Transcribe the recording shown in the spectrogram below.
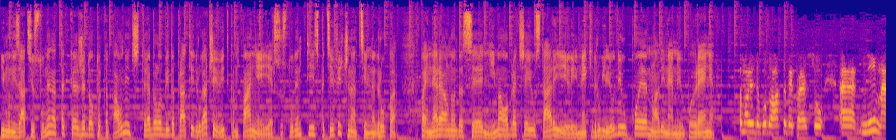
Imunizaciju studenta, kaže doktorka Paunić, trebalo bi da prati drugačiji vid kampanje, jer su studenti specifična ciljna grupa, pa je nerealno da se njima obraćaju stariji ili neki drugi ljudi u koje mladi nemaju poverenja. To moraju da budu osobe koje su njima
